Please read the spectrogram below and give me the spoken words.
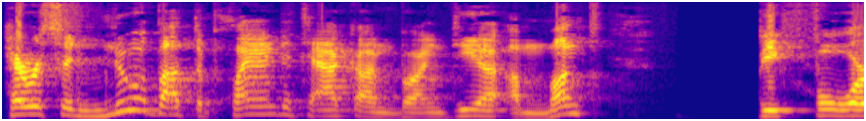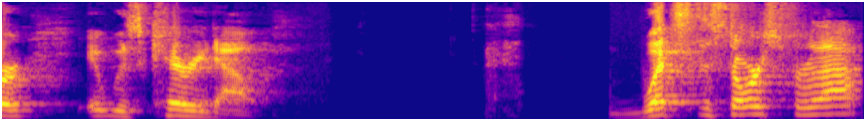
Harrison knew about the planned attack on Buendia a month before it was carried out. What's the source for that?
